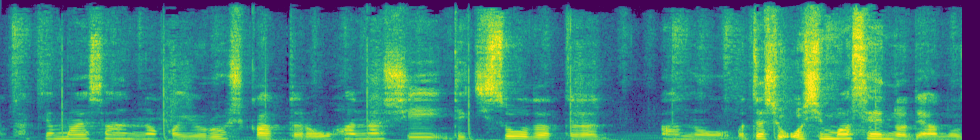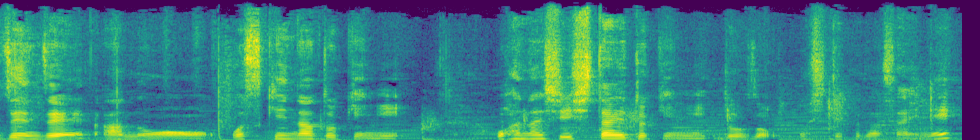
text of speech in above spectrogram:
竹前さんなんかよろしかったらお話できそうだったらあの私押しませんのであの全然あのお好きな時にお話ししたい時にどうぞ押してくださいね。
